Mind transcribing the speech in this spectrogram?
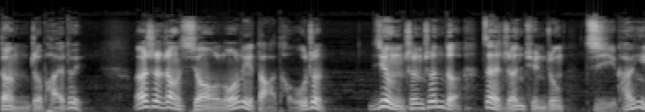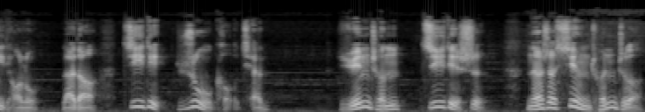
等着排队，而是让小萝莉打头阵，硬生生的在人群中挤开一条路，来到基地入口前。云城基地室乃是幸存者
